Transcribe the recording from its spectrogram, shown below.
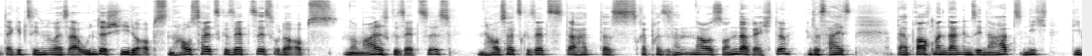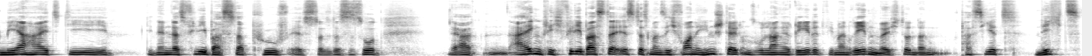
da gibt es in den USA Unterschiede, ob es ein Haushaltsgesetz ist oder ob es normales Gesetz ist. Ein Haushaltsgesetz, da hat das Repräsentantenhaus Sonderrechte. Das heißt, da braucht man dann im Senat nicht die Mehrheit, die, die nennen das Filibuster-proof ist. Also das ist so, ja, eigentlich Filibuster ist, dass man sich vorne hinstellt und so lange redet, wie man reden möchte und dann passiert nichts.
